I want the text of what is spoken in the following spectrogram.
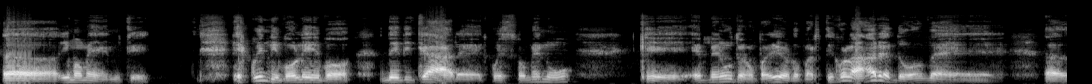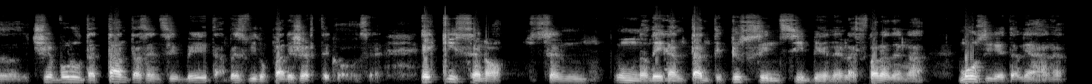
uh, i momenti, e quindi volevo dedicare questo menù che è venuto in un periodo particolare dove eh, ci è voluta tanta sensibilità per sviluppare certe cose e chi se no uno dei cantanti più sensibili nella storia della musica italiana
